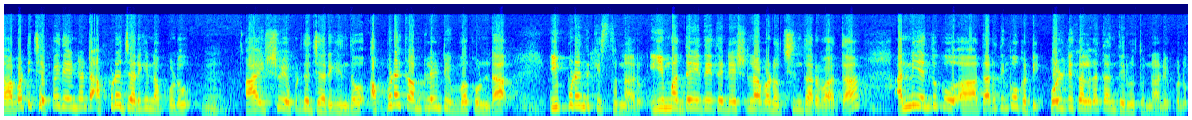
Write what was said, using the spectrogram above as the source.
కాబట్టి చెప్పేది ఏంటంటే అప్పుడే జరిగినప్పుడు ఆ ఇష్యూ ఎప్పుడైతే జరిగిందో అప్పుడే కంప్లైంట్ ఇవ్వకుండా ఇప్పుడు ఎందుకు ఇస్తున్నారు? ఈ మధ్య ఏదైతే నేషనల్ అవార్డు వచ్చిన తర్వాత అన్ని ఎందుకు తర్వాత ఇంకొకటి పొలిటికల్గా తను తిరుగుతున్నాడు ఇప్పుడు.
